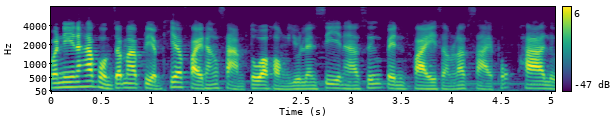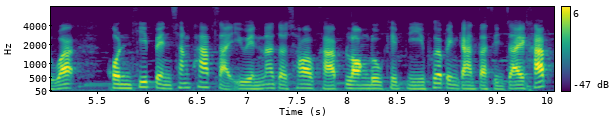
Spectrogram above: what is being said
วันนี้นะครับผมจะมาเปรียบเทียบไฟทั้ง 3 ตัวของ u l e n c y นะครับซึ่งเป็นไฟสำหรับสายพกพา หรือว่าคนที่เป็นช่างภาพสายอีเวนต์น่าจะชอบครับ ลองดูคลิปนี้เพื่อเป็นการตัดสินใจครับ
